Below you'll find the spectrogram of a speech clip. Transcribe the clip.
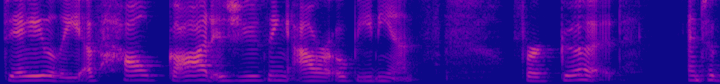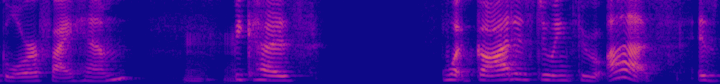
daily of how God is using our obedience for good and to glorify Him. Mm-hmm. Because what God is doing through us is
